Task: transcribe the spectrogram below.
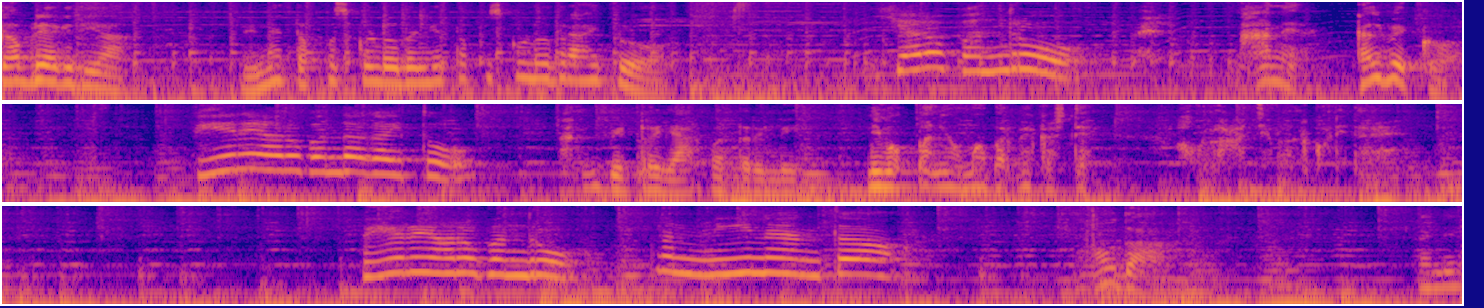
ಗಾಬರಿ ಆಗಿದೆಯಾ ನಿನ್ನೆ ತಪ್ಪಿಸ್ಕೊಂಡು ಹೋದಂಗೆ ತಪ್ಪಿಸ್ಕೊಂಡು ಹೋದ್ರೆ ಆಯ್ತು. ಯಾರೋ ಬಂದ್ರು. ನಾನೇ ಕಲ್ಬೇಕು. ಬೇರೆ ಯಾರೋ ಬಂದಾಗಾಯ್ತು. ನನ್ ಬಿಟ್ರೆ ಯಾರು ಬರ್ತಾರೆ ಇಲ್ಲಿ? ನಿಮ್ಮಪ್ಪ ನಿಮ್ಮಮ್ಮ ಬರ್ಬೇಕಷ್ಟೇ. ಅವ್ರು ಆಚೆ ಮಲ್ಕೊಂಡಿದ್ದಾರೆ ಬೇರೆ ಯಾರೋ ಬಂದ್ರು. ನನ್ ನೀನೆ ಅಂತ. ಹೌದಾ? ಅಲ್ಲಿ.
